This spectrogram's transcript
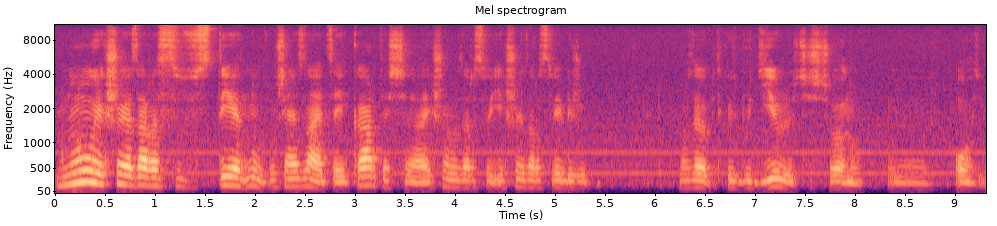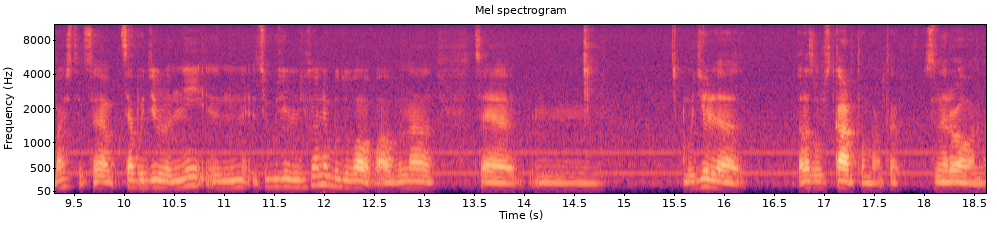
Ну, якщо я зараз встиг, ну, тому що я не знаю цієї карти ще, якщо, ми зараз, якщо я зараз вибіжу, можливо, під якусь будівлю чи що, ну, е, ось, бачите, це, ця будівля, ні, цю будівлю ніхто не будував, а вона, це будівля разом з картами так згенерована.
